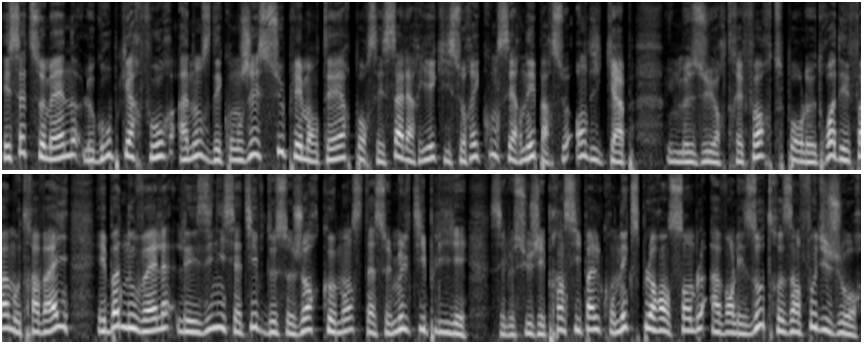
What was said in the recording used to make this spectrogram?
et cette semaine, le groupe Carrefour annonce des congés supplémentaires pour ses salariés qui seraient concernés par ce handicap. Une mesure très forte pour le droit des femmes au travail et bonne nouvelle, les initiatives de ce genre commencent à se multiplier. C'est le sujet principal qu'on explore ensemble avant les autres infos du jour.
